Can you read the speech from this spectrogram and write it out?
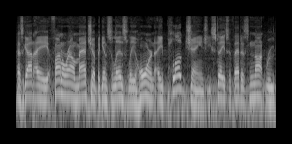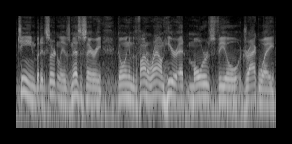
has got a final round matchup against Leslie Horn. A plug change. He states that that is not routine, but it certainly is necessary going into the final round here at Mooresville Dragway.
